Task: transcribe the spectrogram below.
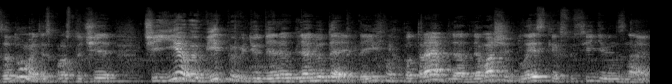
Задумайтесь просто, чи, чи є ви відповіддю для, для людей, для їхніх потреб, для, для ваших близьких, сусідів, не знаю,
